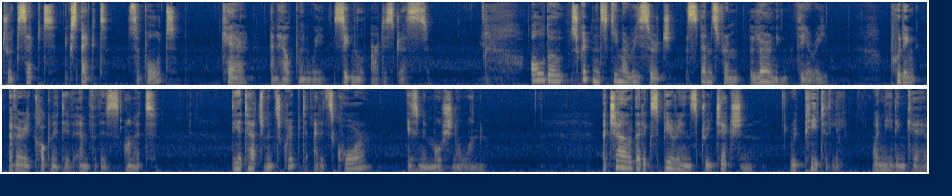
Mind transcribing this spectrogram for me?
to accept, expect support, care, and help when we signal our distress. Although script and schema research stems from learning theory, putting a very cognitive emphasis on it, the attachment script at its core is an emotional one. A child that experienced rejection repeatedly when needing care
